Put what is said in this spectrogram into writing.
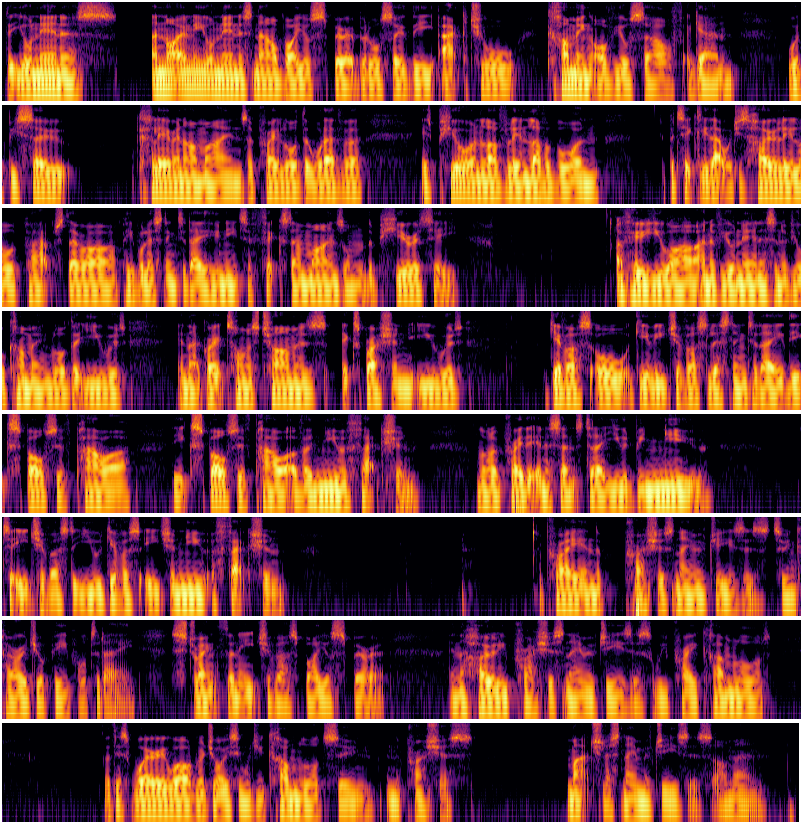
that your nearness, and not only your nearness now by your spirit, but also the actual coming of yourself again, would be so clear in our minds. I pray, Lord, that whatever is pure and lovely and lovable, and particularly that which is holy, Lord, perhaps there are people listening today who need to fix their minds on the purity of who you are and of your nearness and of your coming. Lord, that you would, in that great Thomas Chalmers expression, you would give us all, give each of us listening today the expulsive power, the expulsive power of a new affection. Lord, I pray that in a sense today you would be new to each of us, that you would give us each a new affection. I pray in the precious name of Jesus to encourage your people today. Strengthen each of us by your Spirit. In the holy, precious name of Jesus, we pray, Come, Lord. With this weary world rejoicing, would you come, Lord, soon, in the precious, matchless name of Jesus? Amen.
